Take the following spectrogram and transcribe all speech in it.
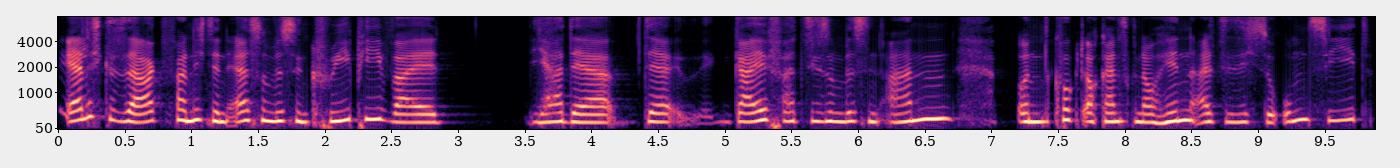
ehrlich gesagt fand ich den erst so ein bisschen creepy, weil ja, der, der Geif hat sie so ein bisschen an und guckt auch ganz genau hin, als sie sich so umzieht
